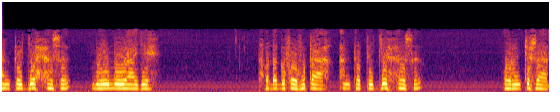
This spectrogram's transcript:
أن تجهز ما يمواجه. تفضل فوفتا أن تتجهز ورنتسان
